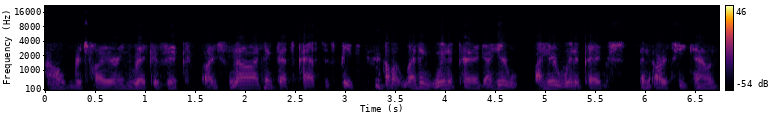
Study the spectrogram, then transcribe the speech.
I'll retire in Reykjavik. No, I think that's past its peak. How about I think Winnipeg? I hear I hear Winnipeg's an artsy town.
